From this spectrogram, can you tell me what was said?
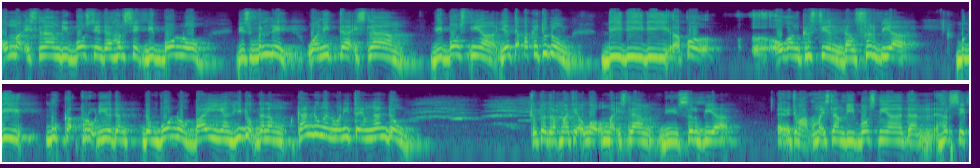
Umat Islam di Bosnia dan Hersek dibunuh disembelih wanita Islam di Bosnia yang tak pakai tudung. Di di di apa uh, orang Kristian dan Serbia pergi buka perut dia dan dan bunuh bayi yang hidup dalam kandungan wanita yang mengandung. Tuan-tuan rahmati Allah umat Islam di Serbia, eh maaf, umat Islam di Bosnia dan Hersek,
